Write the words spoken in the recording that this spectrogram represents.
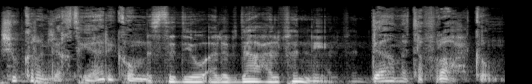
شكرا لاختياركم استديو الإبداع الفني دامت افراحكم.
